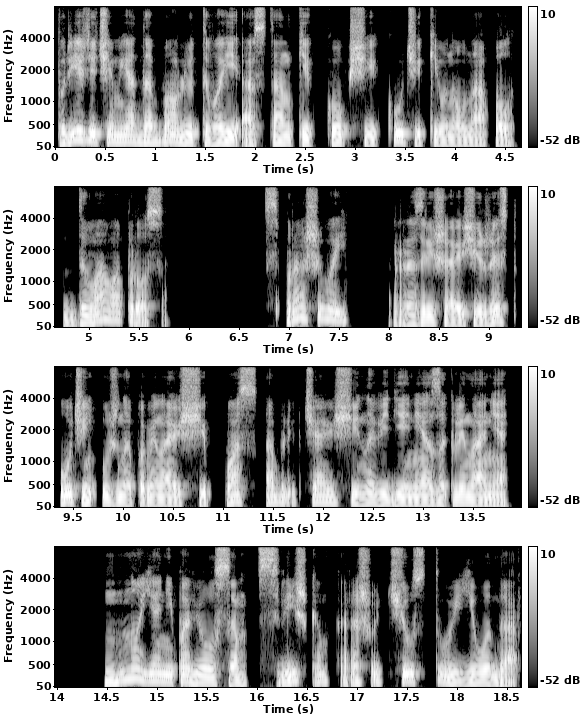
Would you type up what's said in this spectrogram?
Прежде чем я добавлю твои останки к общей куче, кивнул на пол, два вопроса. Спрашивай. Разрешающий жест, очень уж напоминающий пас, облегчающий наведение заклинания. Но я не повелся, слишком хорошо чувствую его дар.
